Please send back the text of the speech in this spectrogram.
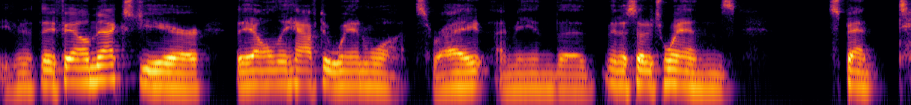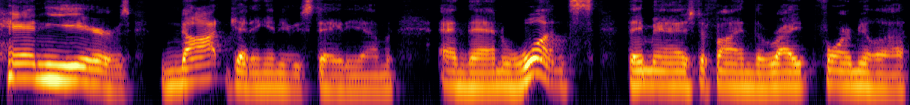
even if they fail next year, they only have to win once, right? I mean, the Minnesota Twins spent 10 years not getting a new stadium. And then once they managed to find the right formula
